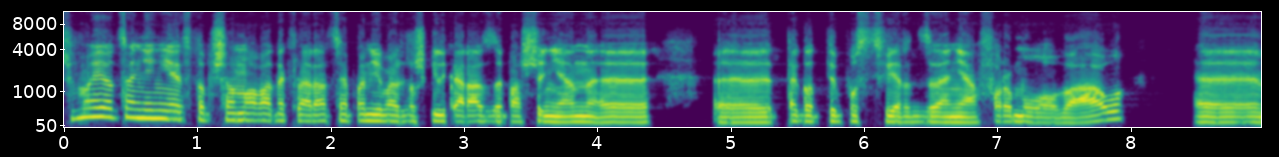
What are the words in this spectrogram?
W mojej ocenie nie jest to przełomowa deklaracja, ponieważ już kilka razy Paszynian e, e, tego typu stwierdzenia formułował. E,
